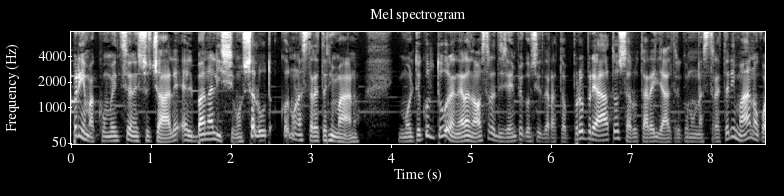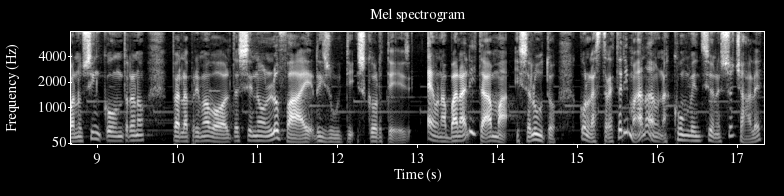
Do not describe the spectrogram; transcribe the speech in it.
Prima convenzione sociale è il banalissimo saluto con una stretta di mano. In molte culture, nella nostra ad esempio, è considerato appropriato salutare gli altri con una stretta di mano quando si incontrano per la prima volta se non lo fai risulti scortese. È una banalità, ma il saluto con la stretta di mano è una convenzione sociale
